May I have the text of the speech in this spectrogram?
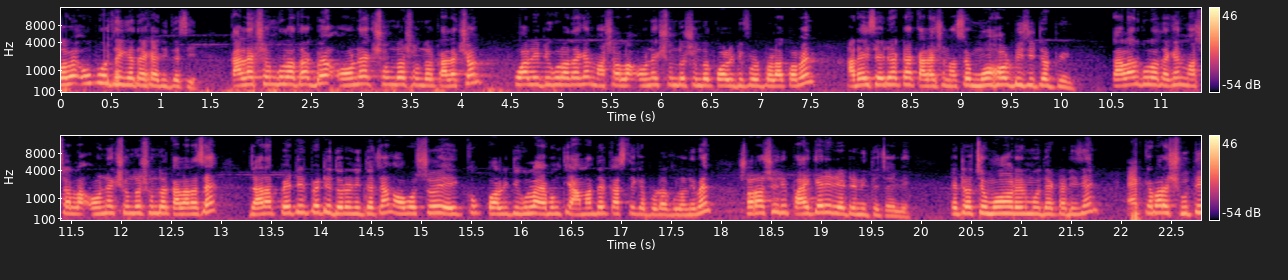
তবে উপর থেকে দেখা দিতেছি। কালেকশনগুলো থাকবে, অনেক সুন্দর সুন্দর কালেকশন। কোয়ালিটিগুলো দেখেন মাসাল্লাহ অনেক সুন্দর সুন্দর কোয়ালিটিফুল প্রোডাক্ট পাবেন। আর এই সাইডে একটা কালেকশন আছে মোহর ডিজিটাল প্রিন্ট কালারগুলো দেখেন মাসাল্লাহ অনেক সুন্দর সুন্দর কালার আছে। যারা পেটির পেটি ধরে নিতে চান, অবশ্যই এই কোয়ালিটিগুলো এবং কি আমাদের কাছ থেকে প্রোডাক্টগুলো নেবেন। সরাসরি পাইকারি রেটে নিতে চাইলে। এটা হচ্ছে মোহরের মধ্যে একটা ডিজাইন একেবারে সুতি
